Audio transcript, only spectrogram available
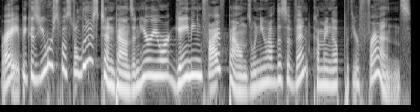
right? Because you were supposed to lose 10 pounds and here you are gaining five pounds when you have this event coming up with your friends.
